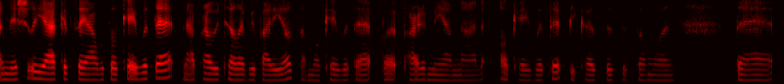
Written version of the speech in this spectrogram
initially, I could say I was okay with that, and I probably tell everybody else I'm okay with that. But part of me, I'm not okay with it because this is someone that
